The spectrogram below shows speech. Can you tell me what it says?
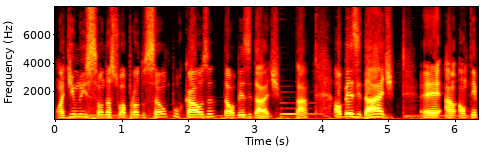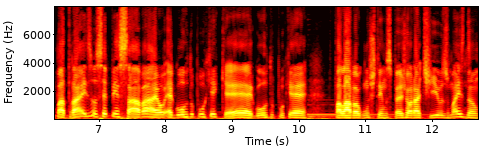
uma, diminuição da sua produção por causa da obesidade, tá? A obesidade, é, há, há, um tempo atrás você pensava, ah, é, é gordo porque quer, é gordo porque falava alguns termos pejorativos, mas não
